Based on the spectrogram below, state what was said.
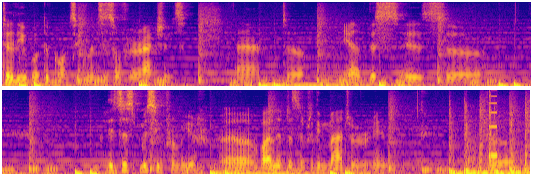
tell you about the consequences of your actions. And uh, yeah this is uh, it's just missing from here. Uh, while it doesn't really matter in the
